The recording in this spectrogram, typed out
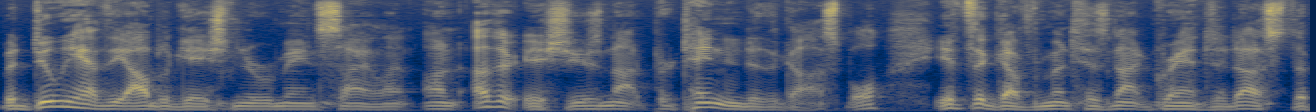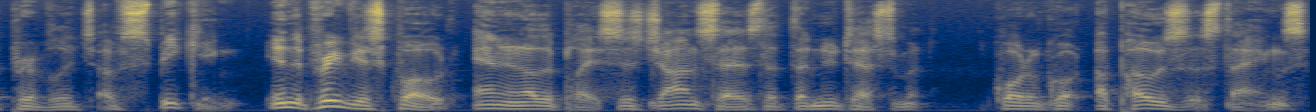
but do we have the obligation to remain silent on other issues not pertaining to the gospel if the government has not granted us the privilege of speaking? In the previous quote, and in other places, John says that the New Testament quote unquote opposes things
